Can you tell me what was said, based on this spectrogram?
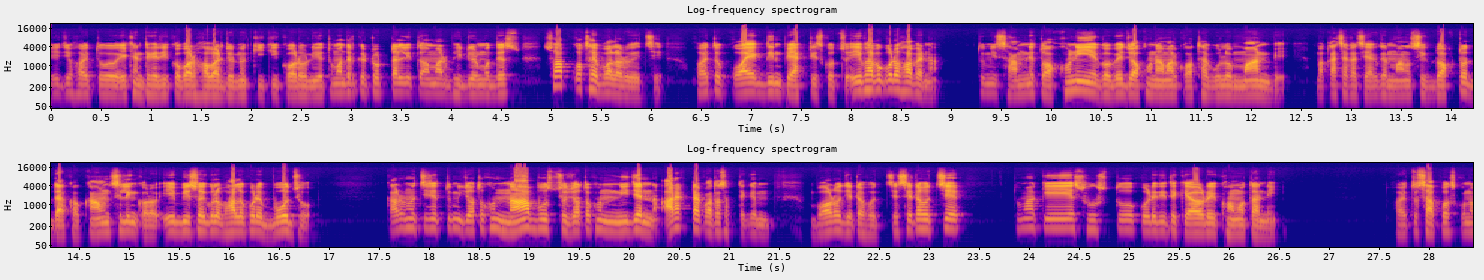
এই যে হয়তো এখান থেকে রিকভার হওয়ার জন্য কী কী করণীয়, তোমাদেরকে টোটালি তো আমার ভিডিওর মধ্যে সব কথাই বলা রয়েছে। হয়তো কয়েকদিন প্র্যাকটিস করছ এইভাবে করে হবে না। তুমি সামনে তখনই এগোবে যখন আমার কথাগুলো মানবে বা কাছাকাছি একজন মানসিক ডক্টর দেখাও কাউন্সিলিং করো এই বিষয়গুলো ভালো করে বোঝো। কারণ হচ্ছে যে তুমি যতক্ষণ না বুঝছ, যতক্ষণ নিজের আরেকটা কথা সব থেকে বড় যেটা হচ্ছে, সেটা হচ্ছে তোমাকে সুস্থ করে দিতে কারোরই ক্ষমতা নেই। হয়তো সাপোজ কোনো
